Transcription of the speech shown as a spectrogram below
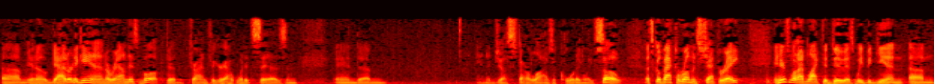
um, you know, gathered again around this book to try and figure out what it says and and um, and adjust our lives accordingly. So let's go back to Romans chapter eight, and here's what I'd like to do as we begin. Um,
